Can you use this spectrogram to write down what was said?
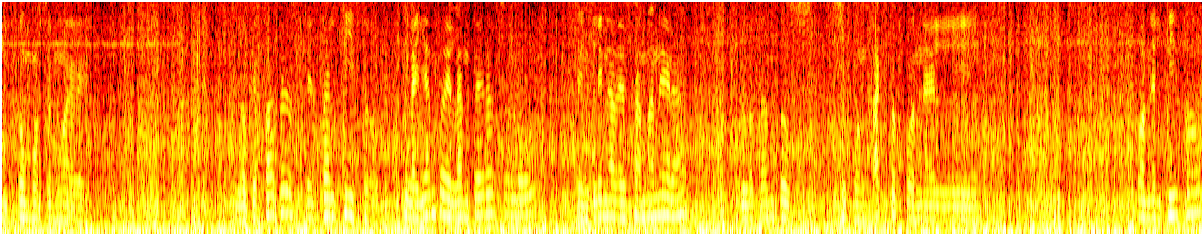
y cómo se mueve lo que pasa es que está el piso la llanta delantera solo se inclina de esta manera por lo tanto su contacto con el con el piso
